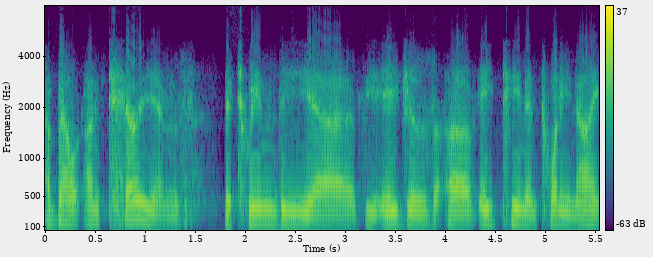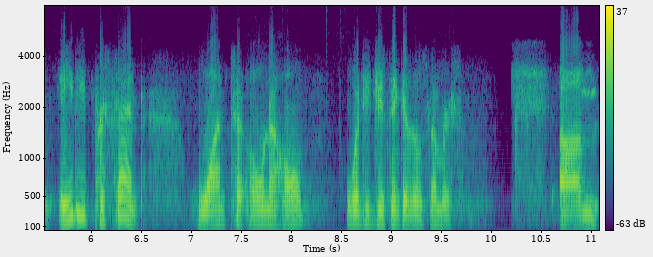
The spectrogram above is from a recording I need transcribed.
about Ontarians between the uh, the ages of 18 and 29. 80% want to own a home. What did you think of those numbers? Um,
